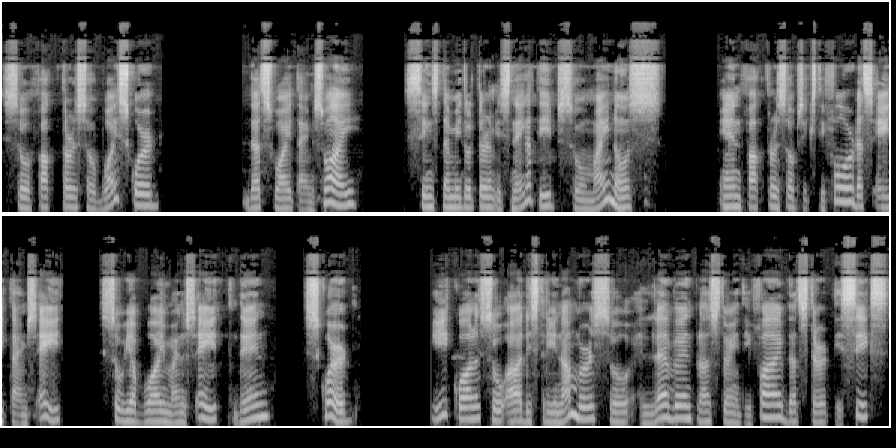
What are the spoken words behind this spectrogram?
so factors of y squared, that's y times y. Since the middle term is negative, so minus and factors of 64, that's 8 times 8. So we have y minus 8, then squared equals, so add these three numbers, so 11 plus 25, that's 36,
